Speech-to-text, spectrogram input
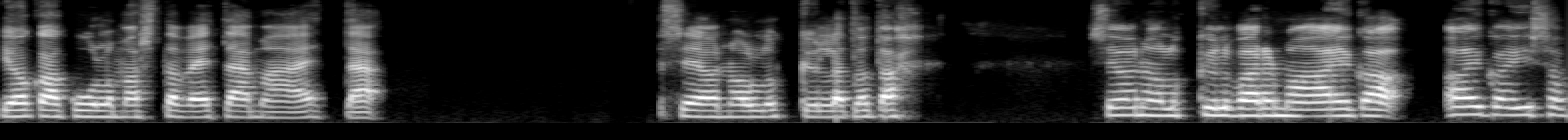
joka kulmasta vetämään, että se on ollut kyllä, tota, se on ollut kyllä varmaan aika, aika iso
